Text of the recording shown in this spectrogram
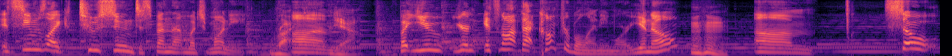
it seems like too soon to spend that much money Right. um yeah. but you you're it's not that comfortable anymore you know Mm-hmm. um so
